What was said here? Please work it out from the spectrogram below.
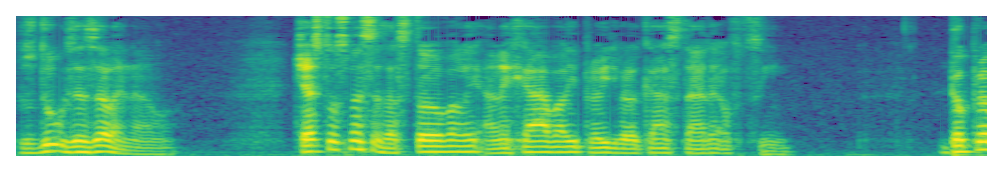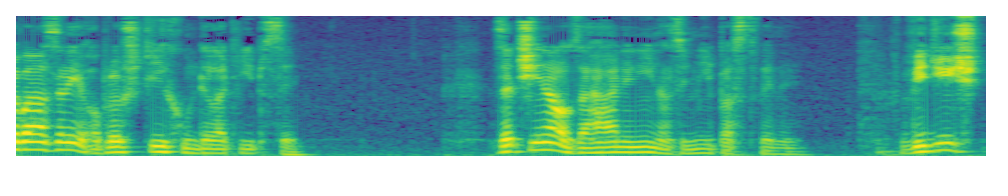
Vzduch zezelenal. Často jsme se zastavovali a nechávali projít velká stáda ovcí. Doprovázeli je obrovští chundelatí psy. Začínalo zahánění na zimní pastviny. Vidíš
